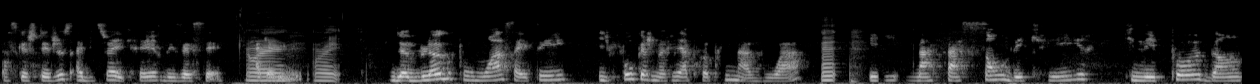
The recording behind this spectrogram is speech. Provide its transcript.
parce que j'étais juste habituée à écrire des essais Le blog, pour moi, ça a été il faut que je me réapproprie ma voix mm. et ma façon d'écrire qui n'est pas dans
